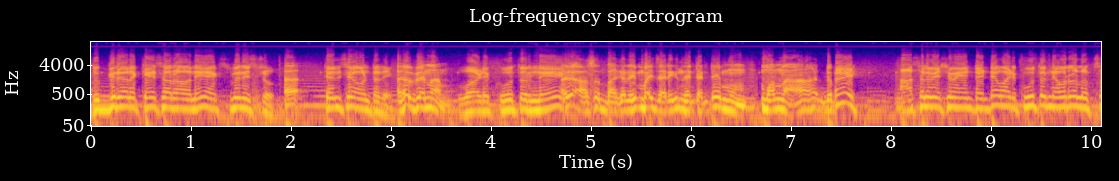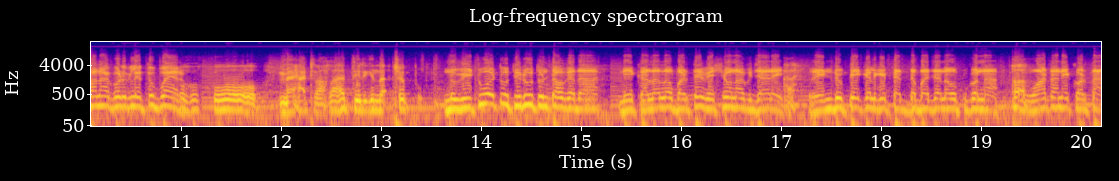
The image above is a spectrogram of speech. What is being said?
దుగ్గిరాల కేశవరావు అని ఎక్స్ మినిస్టర్ ఆ, తెలిసే ఉంటది. విన్నాను. వాడి కూతుర్ని అదే, అసలు బగరీం భాయ్ జరిగింది ఏంటంటే మ్, మొన్న ఏయ్, అసలు విషయం ఏంటంటే వాడి కూతుర్ని ఎవరో లుత్సానా కొడుకులు ఎత్తుపోయారు ఓ మ్యాటర్ అలా తిరిగిందా? చెప్పు. నువ్వు ఇటు అటు తిరుగుతుంటావు కదా నీ కళ్ళలో పడితే విషయం నాకు జారాయి రెండు పీకలకి పెద్ద భజన ఒప్పుకున్నా. వాటాని కొడతా.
